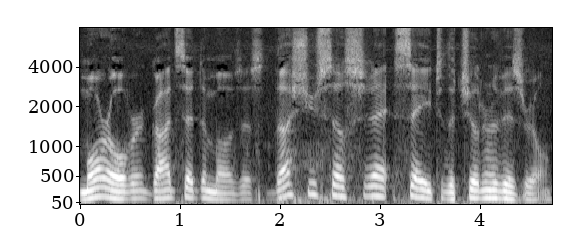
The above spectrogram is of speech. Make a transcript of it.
Moreover, God said to Moses, Thus you shall say to the children of Israel,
